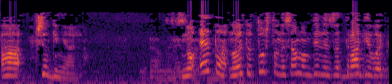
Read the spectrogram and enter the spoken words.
А все гениально. Но это, но это то, что на самом деле затрагивает,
